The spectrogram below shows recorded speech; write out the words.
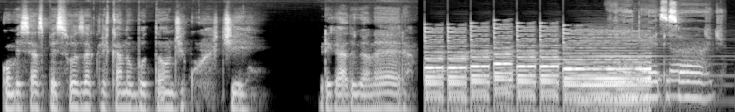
convencer as pessoas a clicar no botão de curtir. Obrigado, galera. Fim do episódio.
